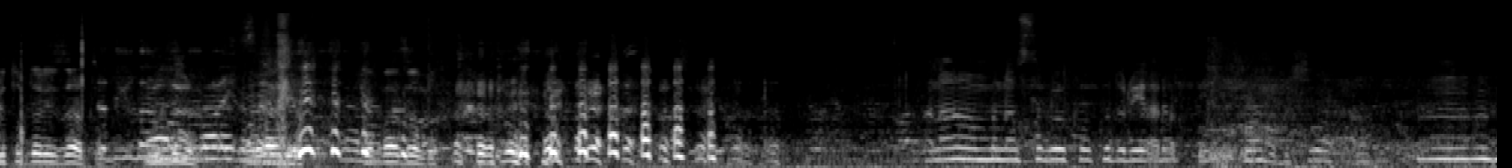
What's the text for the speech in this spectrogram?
YouTube'dan izler artık. Kefaz olduk. Anam bu nasıl bir kokudur ya Rabbi. Hmm.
